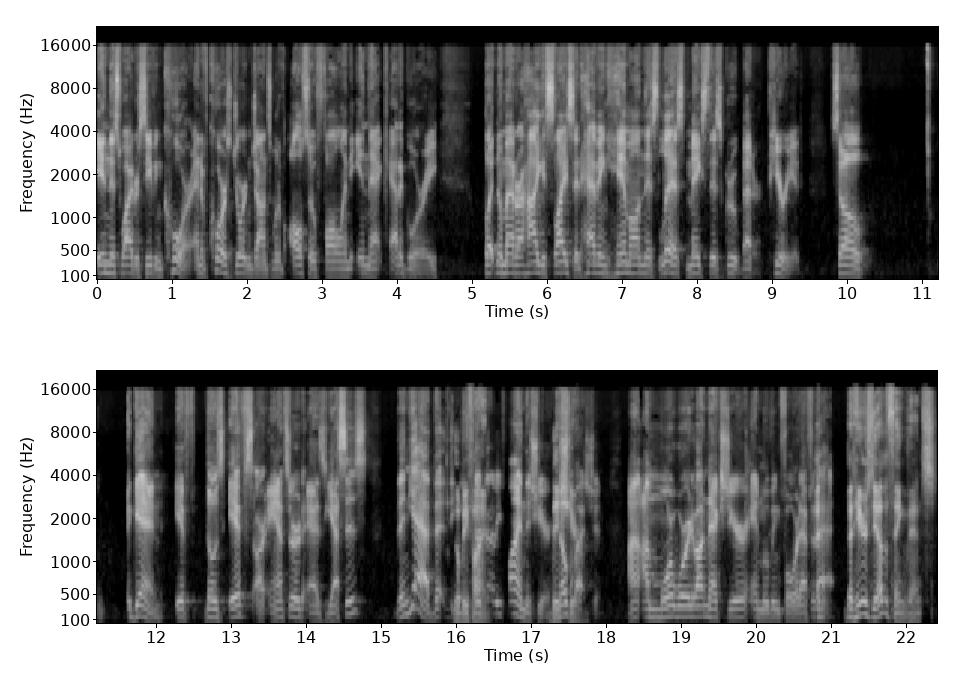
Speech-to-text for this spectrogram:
in this wide receiving corps, and of course, Jordan Johnson would have also fallen in that category. But no matter how you slice it, having him on this list makes this group better. Period. So again, if those ifs are answered as yeses, then yeah, that, They'll be fine. They're going to be fine this year, This no year. question. I, I'm more worried about next year and moving forward after But, that. but here's the other thing, Vince.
